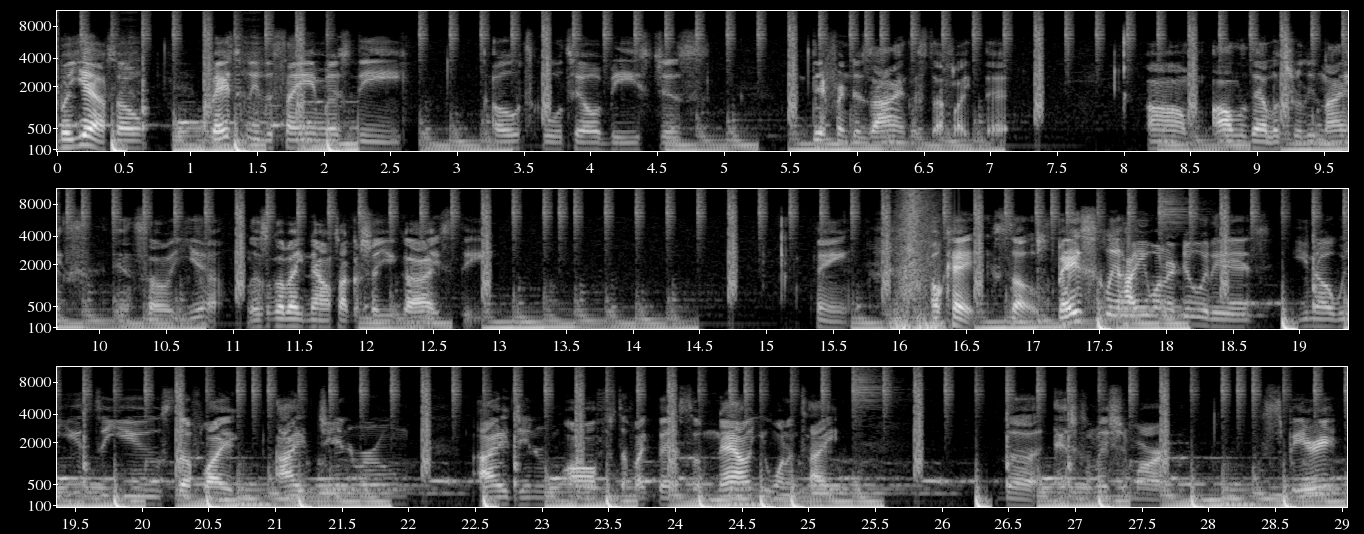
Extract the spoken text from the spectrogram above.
But yeah, so basically the same as the old school tail beast, just different designs and stuff like that. Um, all of that looks really nice. And so yeah, let's go back down so I can show you guys the thing. Okay, so basically how you want to do it is you know, we used to use stuff like iGen room, iGen room off, stuff like that. So now you want to type the exclamation mark spirit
